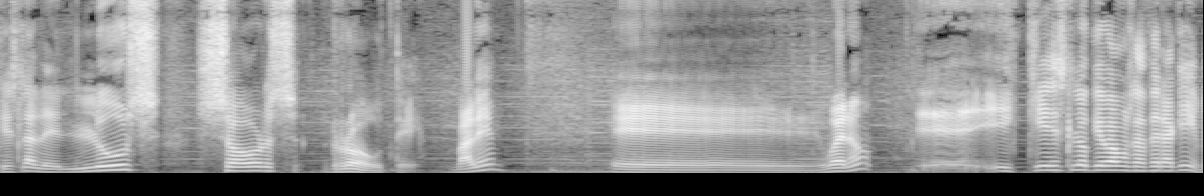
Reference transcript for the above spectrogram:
que es la de Loose Source Route, ¿vale? Eh, bueno, eh, ¿y qué es lo que vamos a hacer aquí?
